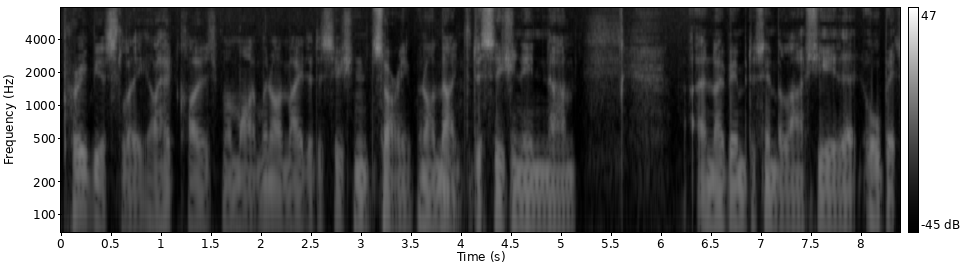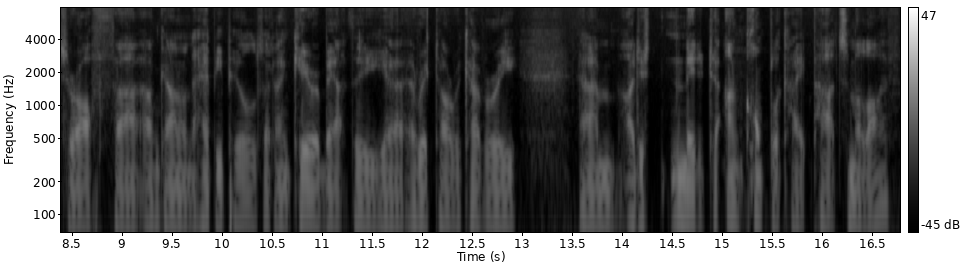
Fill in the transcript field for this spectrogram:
previously, I had closed my mind when I made the decision. Sorry, when I made the decision in um, uh, November, December last year that all bets are off. Uh, I'm going on the happy pills. I don't care about the uh, erectile recovery. Um, I just needed to uncomplicate parts of my life.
